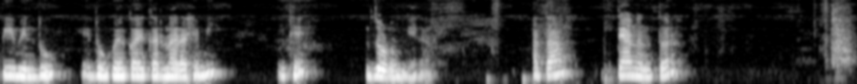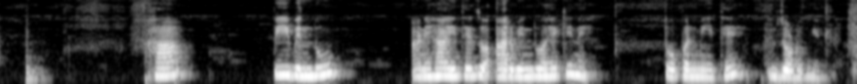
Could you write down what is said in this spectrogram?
पी बिंदू हे दोघं काय करणार आहे मी इथे जोडून घेणार आहे. आता त्यानंतर हा पी बिंदू आणि हा इथे जो आर बिंदू आहे की नाही तो पण मी इथे जोडून घेतला.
